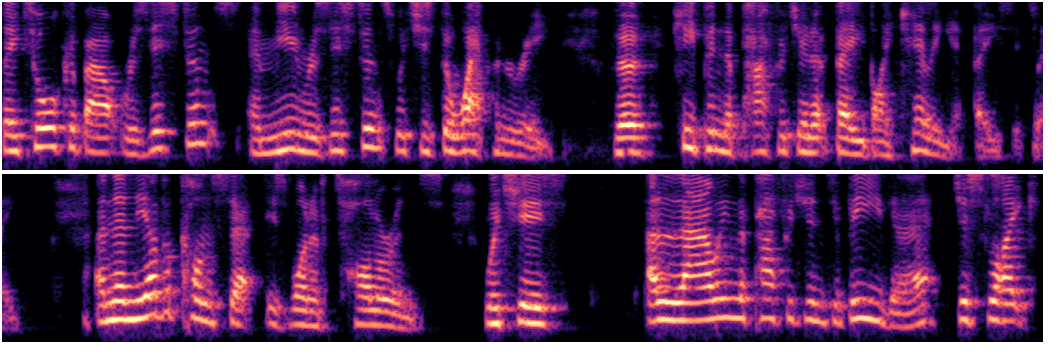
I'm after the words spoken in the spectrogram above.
They talk about resistance, immune resistance, which is the weaponry, the keeping the pathogen at bay by killing it, basically. And then the other concept is one of tolerance, which is allowing the pathogen to be there, just like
